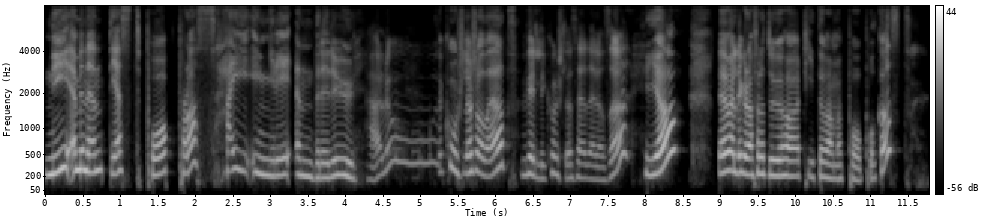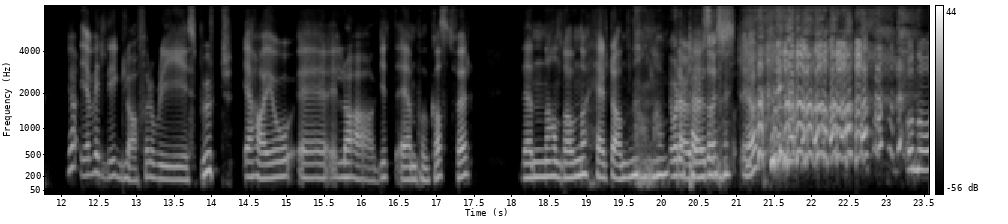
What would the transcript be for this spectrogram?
Ny eminent gjest på plass. Hei, Ingrid Endrerud. Hallo! Så koselig å se deg igjen. Veldig koselig å se dere også. Ja. Vi er veldig glad for at du har tid til å være med på podkast. Ja, jeg er veldig glad for å bli spurt. Jeg har jo eh, laget en podkast før. Den handla om noe helt annet. enn ja, var det Paradise. Ja. Og nå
